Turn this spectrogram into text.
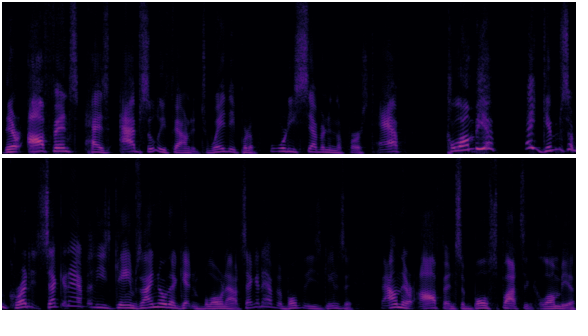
Their offense has absolutely found its way. They put up 47 in the first half. Columbia, hey, give them some credit. Second half of these games, I know they're getting blown out. Second half of both of these games, they found their offense in both spots in Columbia,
